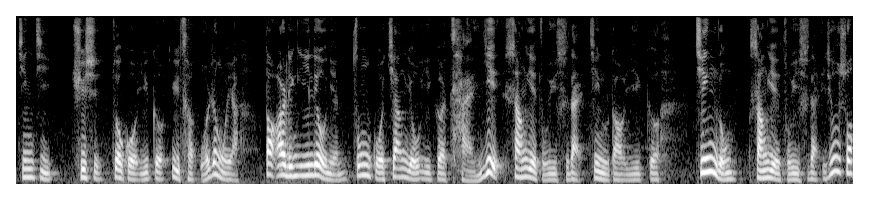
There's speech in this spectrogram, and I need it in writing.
经济趋势做过一个预测。我认为啊，到二零一六年，中国将由一个产业商业主义时代进入到一个金融商业主义时代，也就是说。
